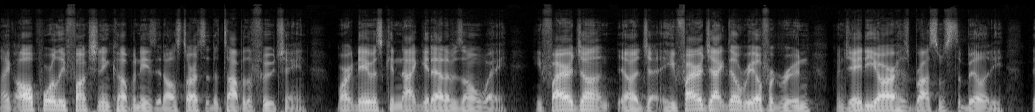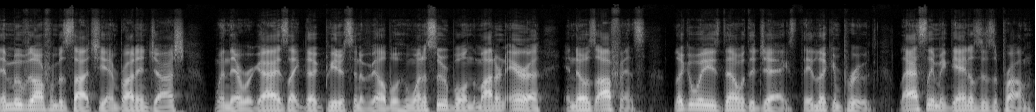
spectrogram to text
Like all poorly functioning companies, it all starts at the top of the food chain. Mark Davis cannot get out of his own way. He fired John. Uh, he fired Jack Del Rio for Gruden when JDR has brought some stability. Then moved on from Bisaccia and brought in Josh when there were guys like Doug Pederson available who won a Super Bowl in the modern era and knows offense. Look at what he's done with the Jags. They look improved. Lastly, McDaniels is the problem.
